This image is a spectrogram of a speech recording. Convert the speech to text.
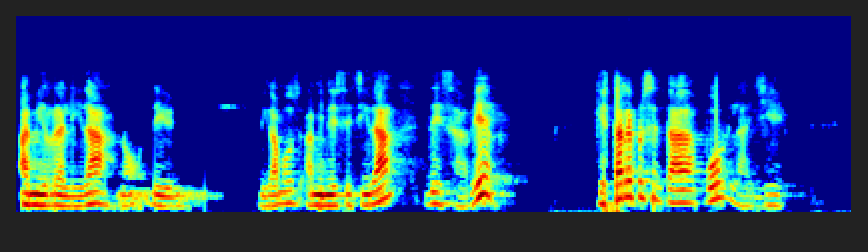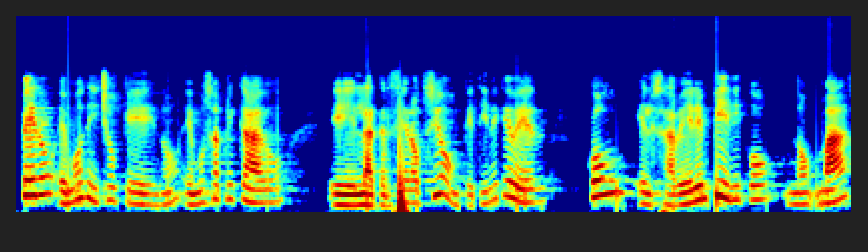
a mi realidad, ¿no? de, digamos, a mi necesidad de saber, que está representada por la Y. Pero hemos dicho que ¿no? hemos aplicado eh, la tercera opción, que tiene que ver con el saber empírico, ¿no? más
